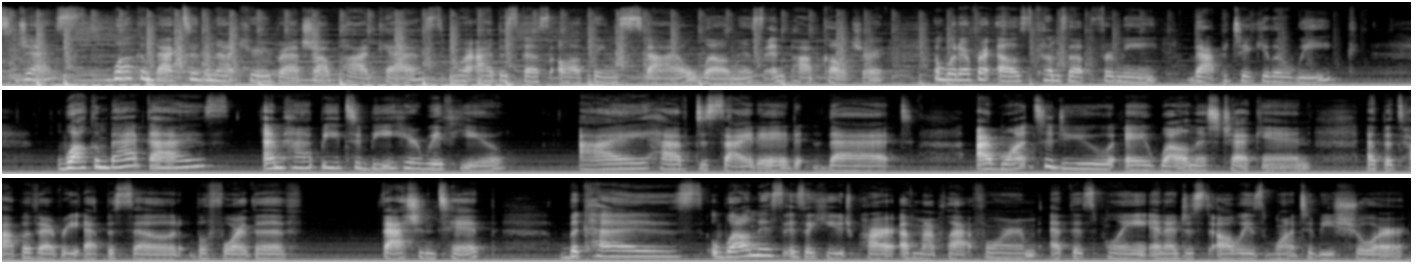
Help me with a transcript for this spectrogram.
it's Jess. Welcome back to the Not Carrie Bradshaw podcast, where I discuss all things style, wellness, and pop culture, and whatever else comes up for me that particular week. Welcome back, guys. I'm happy to be here with you. I have decided that I want to do a wellness check in at the top of every episode before the fashion tip because wellness is a huge part of my platform at this point and I just always want to be sure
